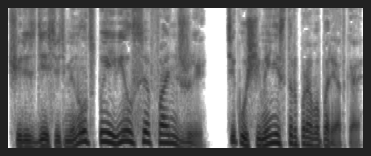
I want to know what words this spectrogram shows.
Через десять минут появился Фанджи, текущий министр правопорядка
